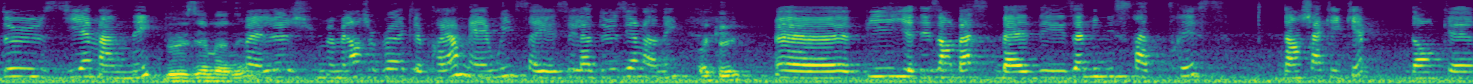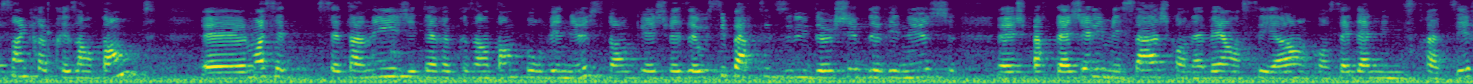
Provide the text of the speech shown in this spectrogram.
deuxième année. Deuxième année. Ben, là, je me mélange un peu avec le programme, mais oui, c'est la deuxième année. OK. Euh, puis, il y a des, ben, des administratrices dans chaque équipe, donc cinq représentantes. Moi, cette, cette année, j'étais représentante pour Vénus, donc euh, je faisais aussi partie du leadership de Vénus. Euh, je partageais les messages qu'on avait en CA, en conseil administratif,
